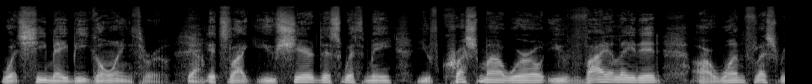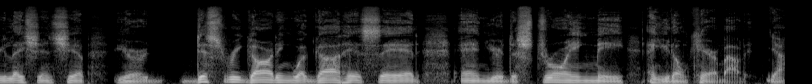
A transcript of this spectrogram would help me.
what she may be going through. Yeah. It's like you shared this with me, you've crushed my world, you've violated our one flesh relationship, you're disregarding what God has said and you're destroying me and you don't care about it. Yeah.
